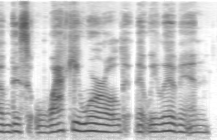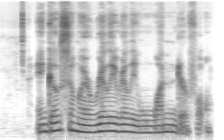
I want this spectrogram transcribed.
of this wacky world that we live in and go somewhere really really wonderful.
